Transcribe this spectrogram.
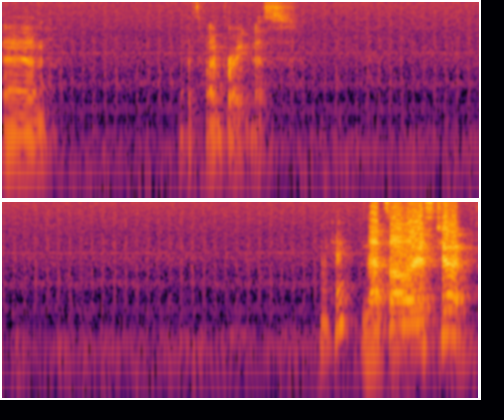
And that's my brightness. Okay, that's all there is to it.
